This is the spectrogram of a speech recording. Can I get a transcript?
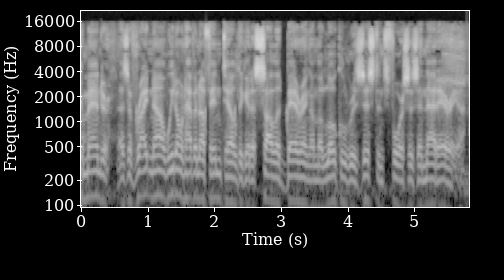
Commander, as of right now, we don't have enough intel to get a solid bearing on the local resistance forces in that area.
